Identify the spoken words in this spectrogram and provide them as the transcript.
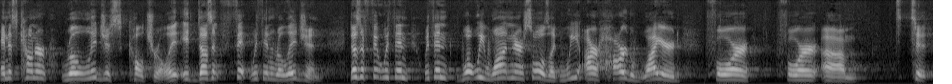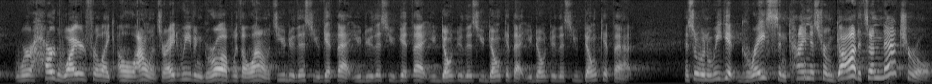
and it's counter religious cultural. It, it doesn't fit within religion doesn't fit within, within what we want in our souls. Like we are hardwired for, for um, to, we're hardwired for like allowance, right? We even grow up with allowance. You do this, you get that. You do this, you get that. You don't do this, you don't get that. You don't do this, you don't get that. And so when we get grace and kindness from God, it's unnatural.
